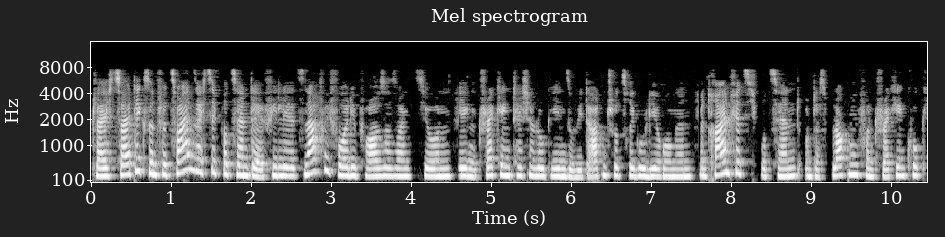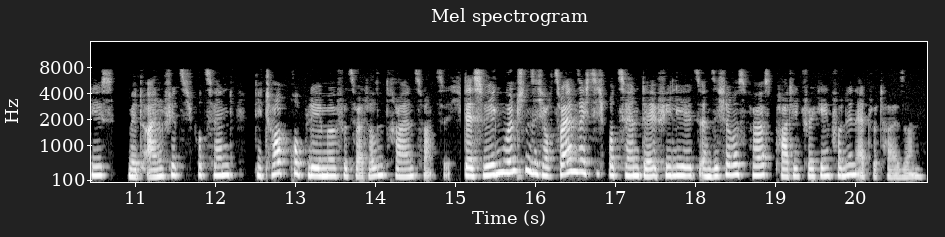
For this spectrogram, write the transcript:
Gleichzeitig sind für 62% der Affiliates nach wie vor die Browser-Sanktionen gegen Tracking-Technologien sowie Datenschutzregulierungen mit 43% und das Blocken von Tracking-Cookies mit 41 Prozent die Top-Probleme für 2023. Deswegen wünschen sich auch 62 Prozent der Affiliates ein sicheres First-Party-Tracking von den Advertisern.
